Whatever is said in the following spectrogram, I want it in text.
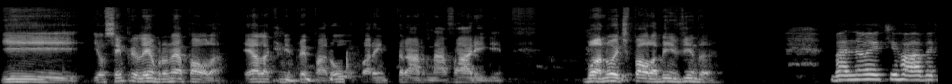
E eu sempre lembro, né, Paula? Ela que me preparou para entrar na Varig. Boa noite, Paula, bem-vinda. Boa noite, Robert.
